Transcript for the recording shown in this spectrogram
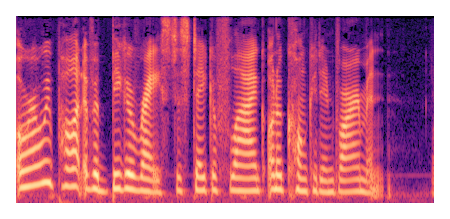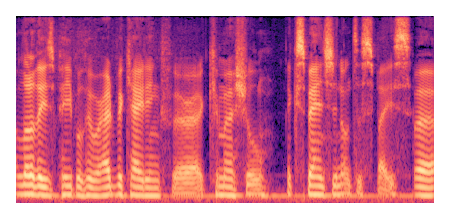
Or are we part of a bigger race to stake a flag on a conquered environment? A lot of these people who are advocating for commercial expansion onto space were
